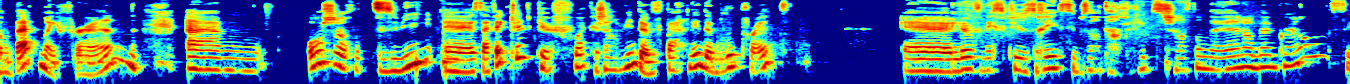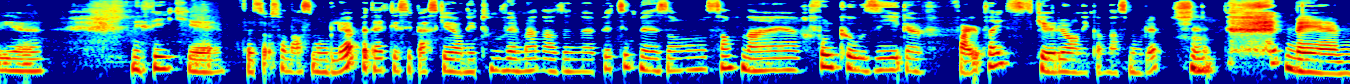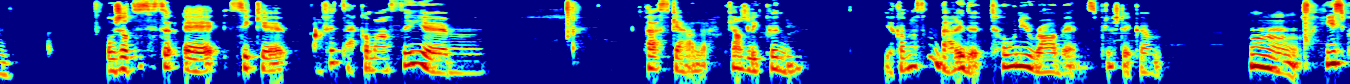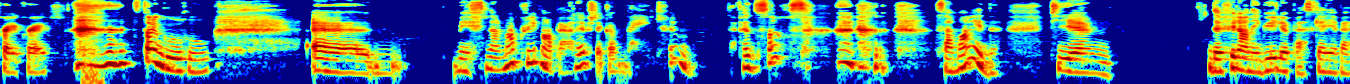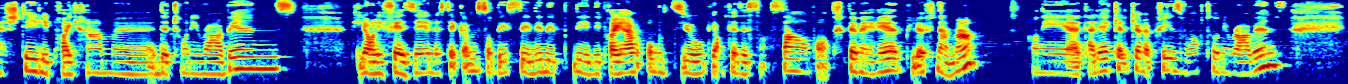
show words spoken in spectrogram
Welcome back, my friend. Euh, aujourd'hui, euh, ça fait quelques fois que j'ai envie de vous parler de Blueprint. Euh, là, vous m'excuserez si vous entendez les petites chansons de Noël en background. C'est mes filles qui sont dans ce mood-là. Peut-être que c'est parce qu'on est tout nouvellement dans une petite maison centenaire, full cozy, avec un fireplace, que là, on est comme dans ce mood-là. Mais Aujourd'hui, c'est ça. C'est que, en fait, ça a commencé. Euh, Pascal, quand je l'ai connu, il a commencé à me parler de Tony Robbins. Puis là, j'étais comme, hmm, he's cray cray. c'est un gourou. Euh, mais finalement, plus il m'en parlait, j'étais comme, ben, crime, ça fait du sens. ça m'aide. Puis, de fil en aiguille, Pascal avait acheté les programmes de Tony Robbins. Puis là, on les faisait, c'était comme sur des CD, des, programmes audio, puis on faisait ça ensemble, on tripait bien raide. Puis là, finalement, on est euh, allé à quelques reprises voir Tony Robbins.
